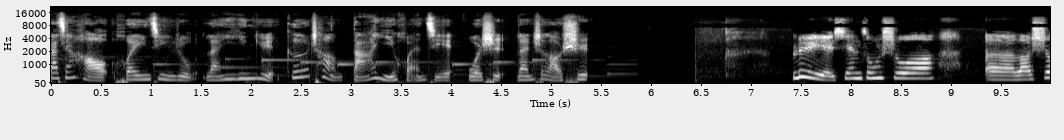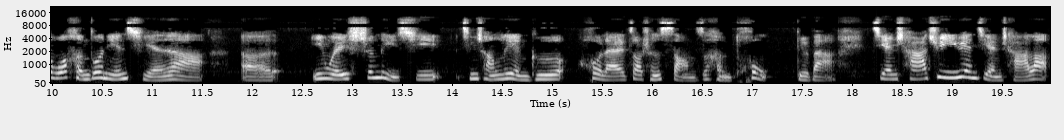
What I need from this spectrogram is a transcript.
大家好，欢迎进入蓝音乐歌唱答疑环节，我是兰芝老师。绿野仙踪说：“呃，老师，我很多年前啊，呃，因为生理期经常练歌，后来造成嗓子很痛，对吧？检查去医院检查了，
